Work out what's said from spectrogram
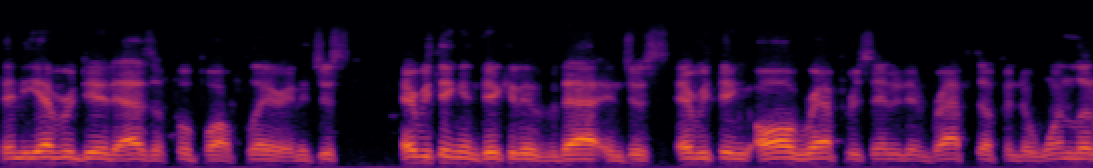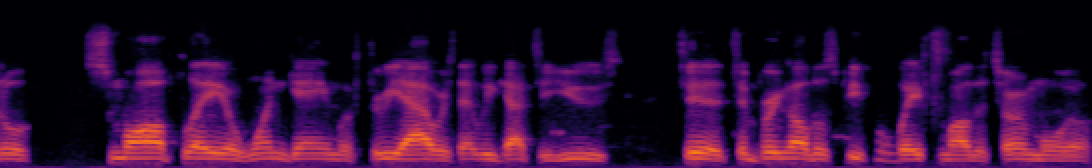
than he ever did as a football player, and it just everything indicative of that, and just everything all represented and wrapped up into one little small play or one game of three hours that we got to use to to bring all those people away from all the turmoil.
